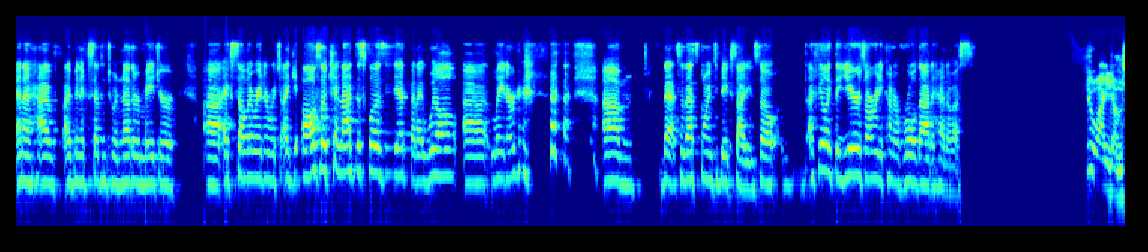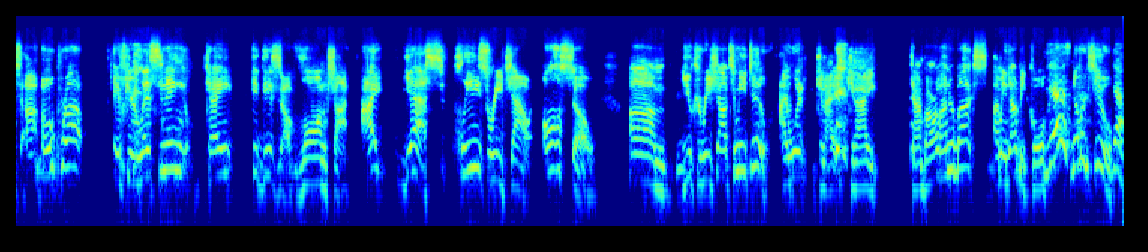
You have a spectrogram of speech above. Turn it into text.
And I have I've been accepted to another major uh, accelerator, which I also cannot disclose yet, but I will uh, later. um, that so that's going to be exciting. So I feel like the year is already kind of rolled out ahead of us. Two items, uh, Oprah. If you're listening, okay, this is a long shot. I yes, please reach out. Also, um, you can reach out to me too. I would. Can I? Can I? Can I borrow 100 bucks? I mean, that would be cool. Yes. Number two, yeah.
